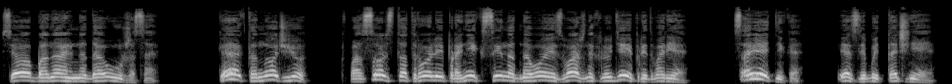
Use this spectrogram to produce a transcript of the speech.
Все банально до ужаса. Как-то ночью в посольство троллей проник сын одного из важных людей при дворе. Советника, если быть точнее.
